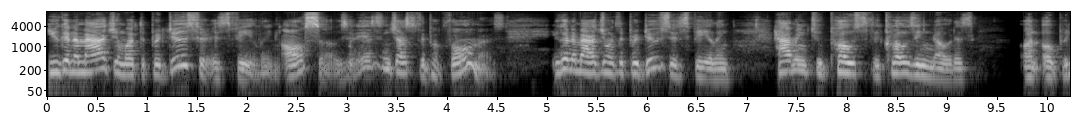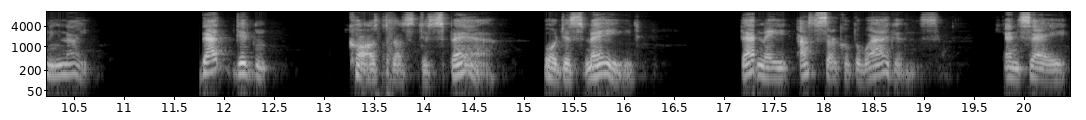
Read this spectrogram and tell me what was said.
you can imagine what the producer is feeling also. It isn't just the performers. You can imagine what the producer's feeling having to post the closing notice on opening night. That didn't cause us despair or dismayed. That made us circle the wagons and say,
